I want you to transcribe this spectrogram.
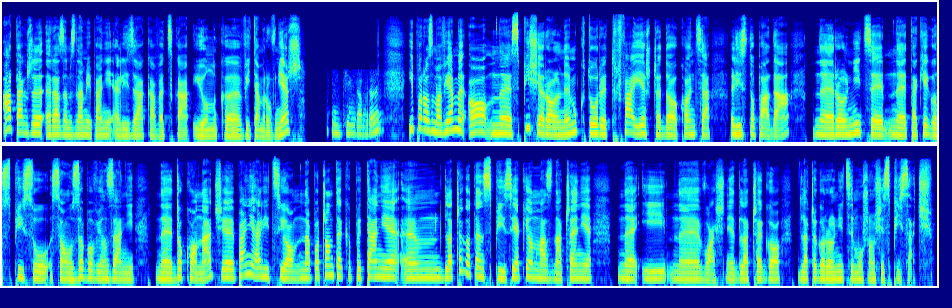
A także razem z nami pani Eliza Kawecka-Jung. Witam również. Dzień dobry. I porozmawiamy o mm, spisie rolnym, który trwa jeszcze do końca listopada. Mm, Rolnicy mm, takiego spisu są zobowiązani dokonać. E, Pani Alicjo, na początek pytanie, dlaczego ten spis, jakie on ma znaczenie i właśnie dlaczego, dlaczego rolnicy muszą się spisać?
